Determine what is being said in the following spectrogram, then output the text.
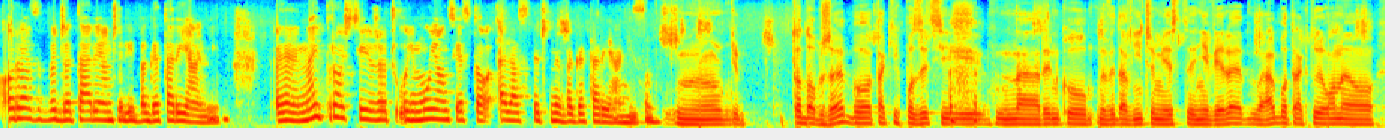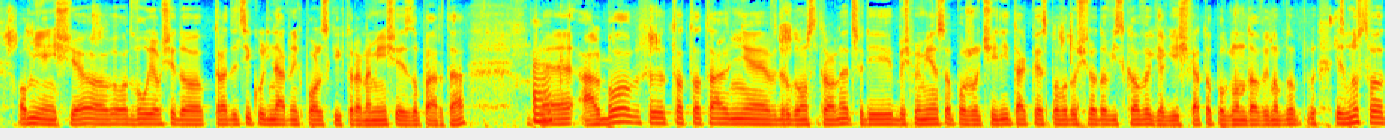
oraz vegetarian, czyli wegetarianizm. Najprościej rzecz ujmując, jest to elastyczny wegetarianizm. To dobrze, bo takich pozycji na rynku wydawniczym jest niewiele. Albo traktują one o, o mięsie, odwołują się do tradycji kulinarnych polskich, która na mięsie jest oparta. Tak. Albo to totalnie w drugą stronę, czyli byśmy mięso porzucili tak z powodów środowiskowych, jak i światopoglądowych. No, jest mnóstwo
